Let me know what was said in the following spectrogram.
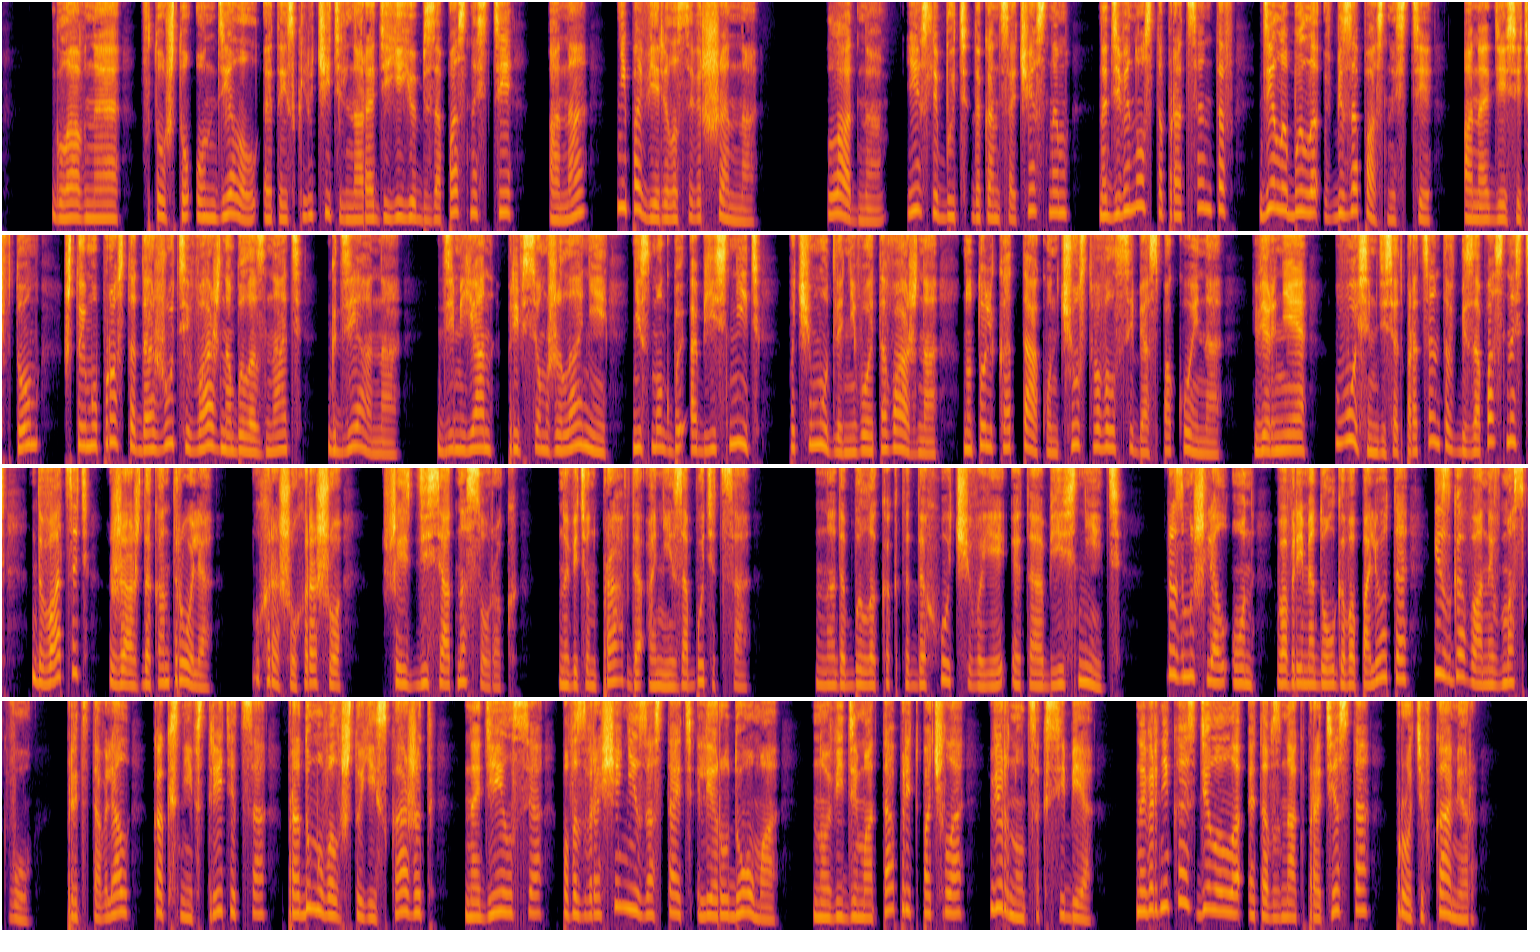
Главное, в то, что он делал это исключительно ради ее безопасности, она не поверила совершенно. Ладно, если быть до конца честным, на 90% дело было в безопасности, а на 10% в том, что ему просто до жути важно было знать, где она. Демьян при всем желании не смог бы объяснить, почему для него это важно, но только так он чувствовал себя спокойно. Вернее, 80% безопасность, 20% жажда контроля. Ну, хорошо, хорошо, 60 на 40. Но ведь он правда о ней заботится. Надо было как-то доходчиво ей это объяснить. Размышлял он во время долгого полета из Гаваны в Москву. Представлял, как с ней встретиться, продумывал, что ей скажет, надеялся по возвращении застать Леру дома, но, видимо, та предпочла вернуться к себе. Наверняка сделала это в знак протеста против камер.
